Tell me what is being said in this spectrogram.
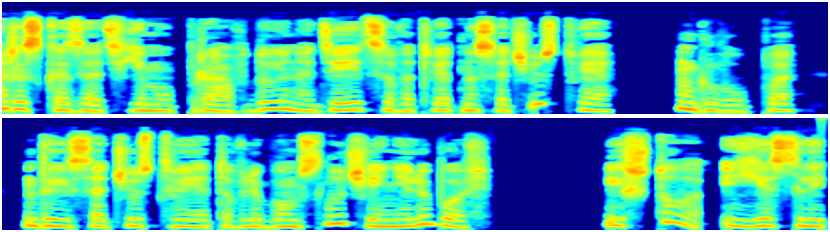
Рассказать ему правду и надеяться в ответ на сочувствие? Глупо. Да и сочувствие — это в любом случае не любовь. И что, если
